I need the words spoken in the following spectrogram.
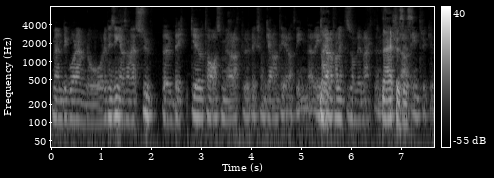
men det går ändå... Det finns inga sådana här superbrickor att ta som gör att du liksom garanterat vinner. Nej. I alla fall inte som vi märkte Nej, första precis. intrycket.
